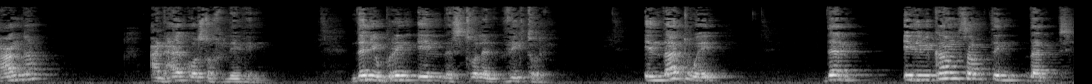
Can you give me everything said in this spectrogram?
Hunger and high cost of living. Then you bring in the stolen victory. In that way, then it becomes something that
